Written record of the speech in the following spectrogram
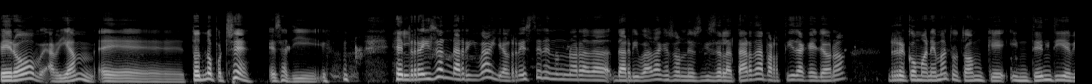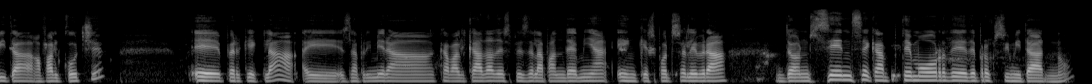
però, aviam, eh, tot no pot ser. És a dir, els reis han d'arribar i els reis tenen una hora d'arribada, que són les 6 de la tarda. A partir d'aquella hora recomanem a tothom que intenti evitar agafar el cotxe, eh, perquè, clar, eh, és la primera cavalcada després de la pandèmia en què es pot celebrar doncs, sense cap temor de, de proximitat, no?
